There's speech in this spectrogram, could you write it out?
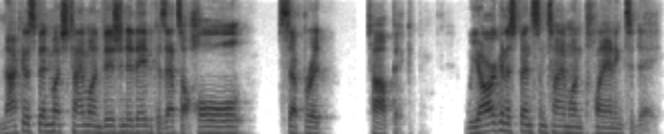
I'm not going to spend much time on vision today because that's a whole separate topic. We are going to spend some time on planning today.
